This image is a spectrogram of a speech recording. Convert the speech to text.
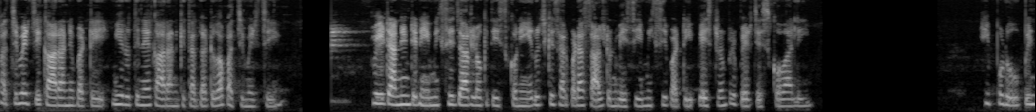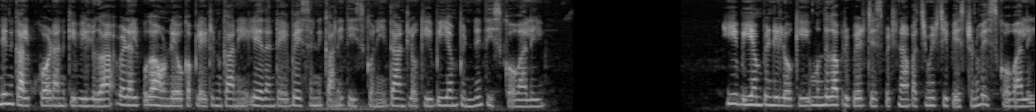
పచ్చిమిర్చి కారాన్ని బట్టి మీరు తినే కారానికి తగ్గట్టుగా పచ్చిమిర్చి. వీటన్నింటిని మిక్సీ జార్లోకి తీసుకొని రుచికి సరిపడా సాల్ట్ను వేసి మిక్సీ పట్టి పేస్ట్ను ప్రిపేర్ చేసుకోవాలి. ఇప్పుడు పిండిని కలుపుకోవడానికి వీలుగా వెడల్పుగా ఉండే ఒక ప్లేటును కానీ లేదంటే బేసన్ని కానీ తీసుకొని దాంట్లోకి బియ్యం పిండిని తీసుకోవాలి. ఈ బియ్యం పిండిలోకి ముందుగా ప్రిపేర్ చేసి పెట్టిన పచ్చిమిర్చి పేస్టును వేసుకోవాలి.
